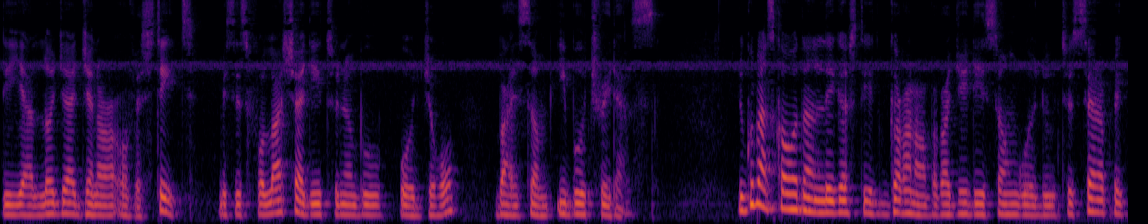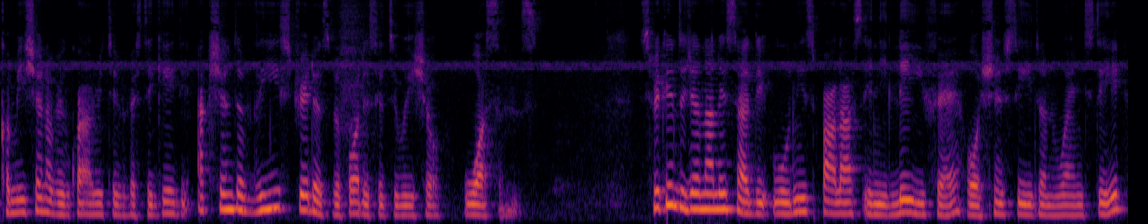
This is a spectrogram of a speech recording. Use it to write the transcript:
the Yaloja General of the state, Mrs. Folashade Tinubu Ojo, by some Igbo traders. The group has called on Lagos State Governor Babajide Sanwo-Olu to set up a commission of inquiry to investigate the actions of these traders before the situation worsens. Speaking to journalists at the Oni's Palace in Ile-Ife, State on Wednesday,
